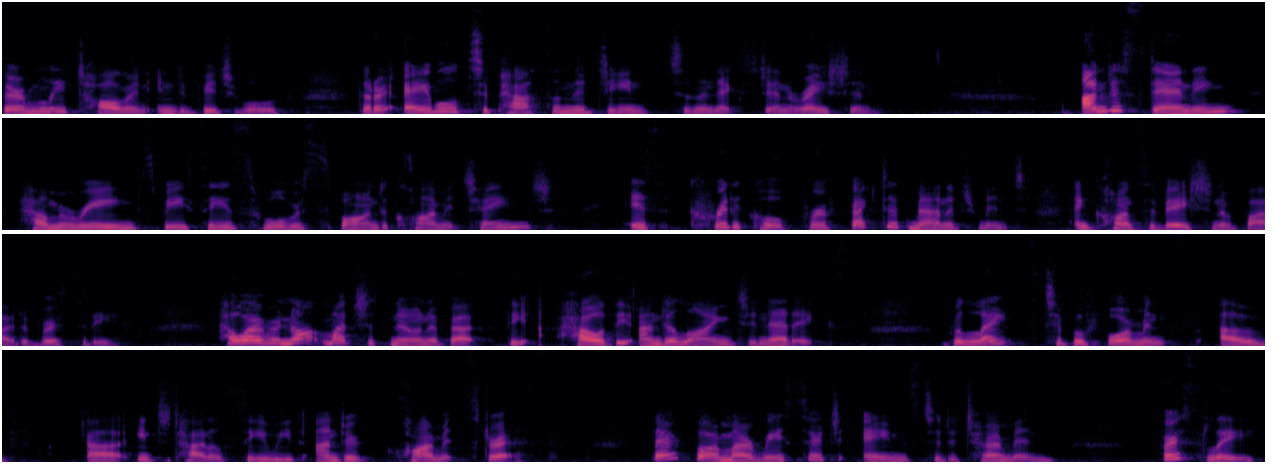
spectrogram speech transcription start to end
thermally tolerant individuals that are able to pass on their genes to the next generation. Understanding how marine species will respond to climate change is critical for effective management and conservation of biodiversity. However, not much is known about the, how the underlying genetics relates to performance of uh, intertidal seaweed under climate stress. Therefore, my research aims to determine, firstly,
